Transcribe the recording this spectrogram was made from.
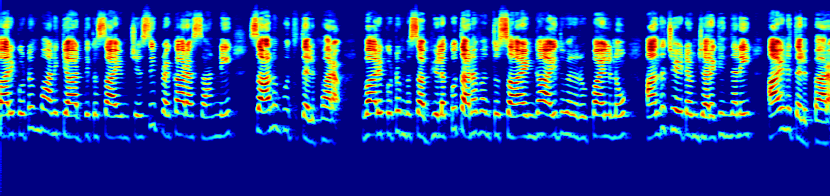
వారి కుటుంబానికి ఆర్థిక సాయం చేసి ప్రకారసాన్ని సానుభూతి తెలిపారు. వారి కుటుంబ సభ్యులకు తన వంతు సాయంగా ఐదు వేల రూపాయలను అందజేయడం జరిగిందని ఆయన తెలిపారు.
